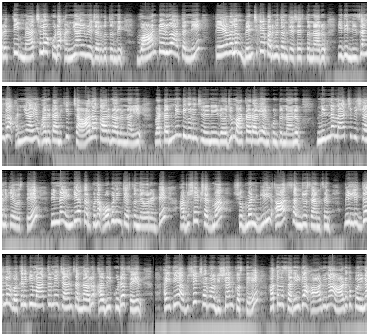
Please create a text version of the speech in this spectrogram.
ప్రతి మ్యాచ్లో కూడా అన్యాయమే జరుగుతుంది. వాంటెడ్గా అతన్ని కేవలం బెంచ్కే పరిమితం చేసేస్తున్నారు. ఇది నిజంగా అన్యాయం అనటానికి చాలా కారణాలున్నాయి. వాటన్నింటి గురించి నేను ఈరోజు మాట్లాడాలి అనుకుంటున్నాను. నిన్న మ్యాచ్ విషయానికే వస్తే నిన్న ఇండియా తరపున ఓపెనింగ్ చేస్తుంది ఎవరంటే అభిషేక్ శర్మ శుభ్మన్ గిల్ ఆర్ సంజు శాంసన్. వీళ్ళిద్దరిలో ఒకరికి మాత్రమే ఛాన్స్ అన్నారు. అది కూడా ఫెయిర్. అయితే అభిషేక్ శర్మ విషయానికి వస్తే అతను సరిగా ఆడినా ఆడకపోయినా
